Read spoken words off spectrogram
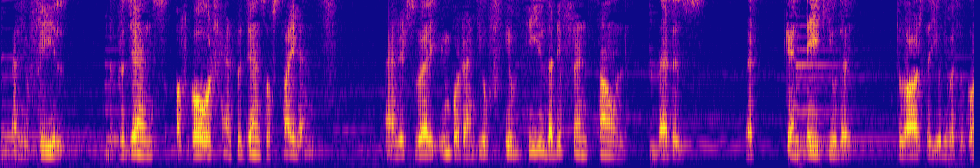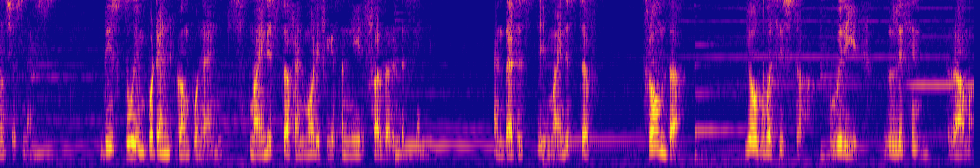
when you feel the presence of God and presence of silence. And it's very important. You, you feel the different sound that is that can take you the, towards the universal consciousness. These two important components, mind stuff and modification, need further understanding. And that is the mind stuff from the Yoga Vasistha. We read, listen, Rama.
